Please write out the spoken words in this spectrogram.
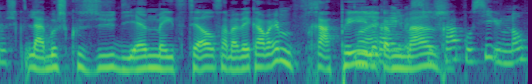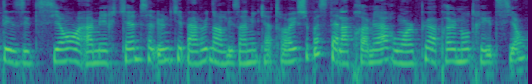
bouche cousue. la bouche cousue The Handmaid's Tale, ça m'avait quand même frappé Ouais. là, comme Ouais, image. Ce qui frappe aussi une autre des éditions américaines, celle une qui est parue dans les années 80. Je sais pas si c'était la première ou un peu après une autre édition.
